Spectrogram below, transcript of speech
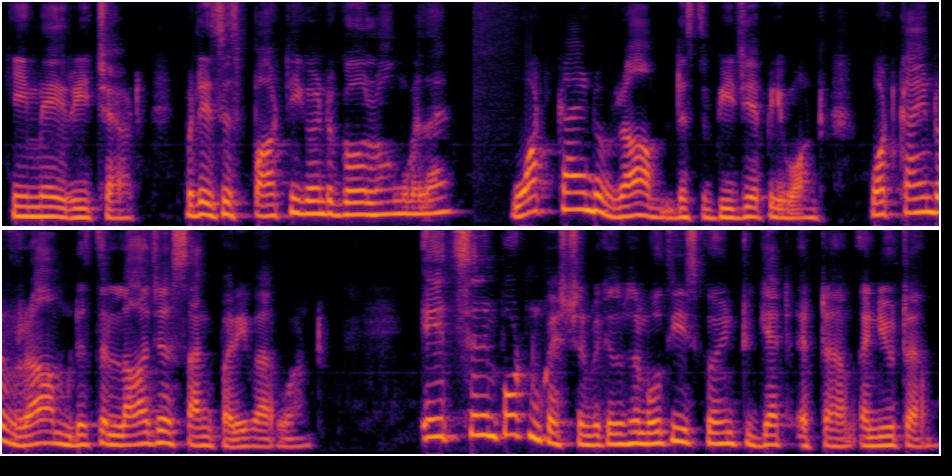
he may reach out, but is his party going to go along with that? What kind of Ram does the BJP want? What kind of Ram does the larger Sangh Parivar want? It's an important question because Mr. Modi is going to get a term, a new term.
